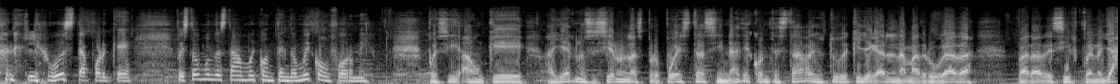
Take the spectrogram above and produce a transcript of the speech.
le gusta porque pues todo el mundo estaba muy contento, muy conforme. Pues sí, aunque ayer nos hicieron las propuestas y nadie contestaba, yo tuve que llegar en la madrugada para decir, bueno, ya,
